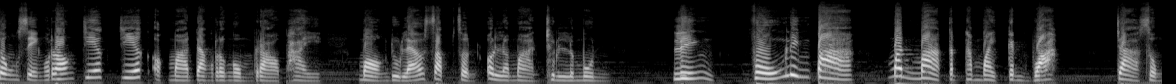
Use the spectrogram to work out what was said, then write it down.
ส่งเสียงร้องเจี๊ยกเจี๊ยกออกมาดังระงมราวภัย มองดูแล้วสับสนอลมานชุนลมุน ลิง ฝูงลิงป่า มันมากันทำไมกันวะจ่าสม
